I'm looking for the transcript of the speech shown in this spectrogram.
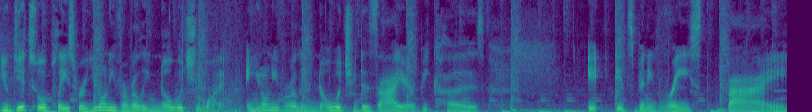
you get to a place where you don't even really know what you want and you don't even really know what you desire because it it's been erased by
